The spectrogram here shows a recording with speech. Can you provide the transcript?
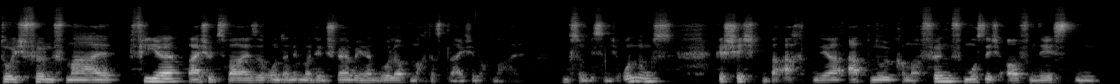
durch fünf mal vier beispielsweise und dann immer den Schwerbehindertenurlaub macht das gleiche nochmal muss so ein bisschen die Rundungsgeschichten beachten. Ja, ab 0,5 muss ich auf den nächsten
